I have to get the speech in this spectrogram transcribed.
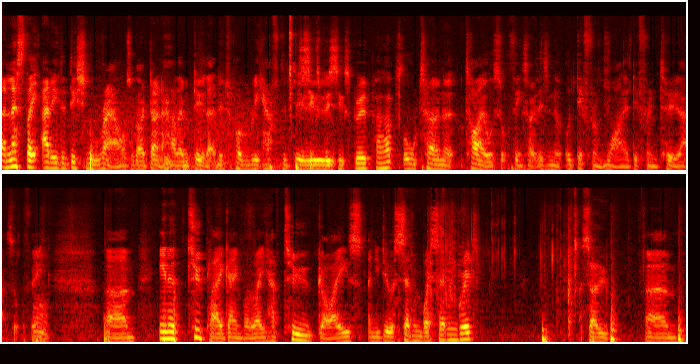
unless they added additional rounds, although I don't know how they would do that, they'd probably have to do six by six grid, perhaps. alternate tiles, sort of things like there's a, a different one, a different two, that sort of thing. Oh. Um, in a two-player game, by the way, you have two guys and you do a seven by seven grid. So um,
